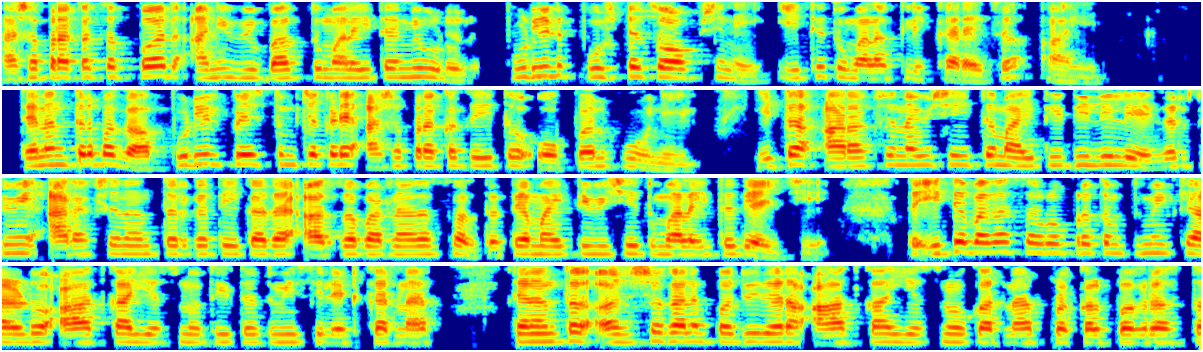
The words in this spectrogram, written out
अशा प्रकारचं पद आणि विभाग तुम्हाला इथं निवडून पुढील पुष्टचं ऑप्शन आहे इथे तुम्हाला क्लिक करायचं आहे. त्यानंतर बघा पुढील पेज तुमच्याकडे अशा प्रकारचं इथं ओपन होऊन येईल. इथं आरक्षणाविषयी इथं माहिती दिलेली आहे. जर तुम्ही आरक्षण अंतर्गत एखादा अर्ज भरणार असाल तर त्या माहितीविषयी तुम्हाला इथं द्यायची तर इथे बघा सर्वप्रथम तुम्ही खेळाडू आहात का यस नो तिथं तुम्ही सिलेक्ट करणार. त्यानंतर अंशकालीन पदवीधर आहात का यस नो करणार. प्रकल्पग्रस्त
